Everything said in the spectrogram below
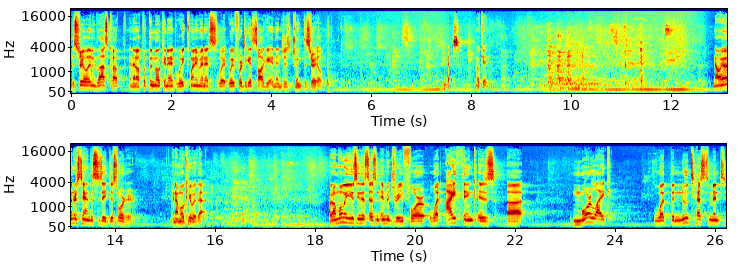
the cereal in a glass cup, and then I'll put the milk in it, wait 20 minutes, wait, wait for it to get soggy, and then just drink the cereal. Yes, okay. Now I understand this is a disorder, and I'm okay with that. But I'm only using this as an imagery for what I think is uh, more like what the New Testament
